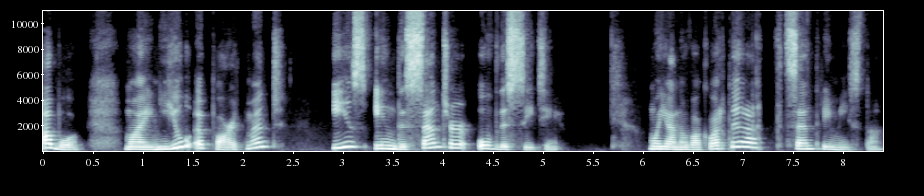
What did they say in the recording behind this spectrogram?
Або My new apartment is in the center of the city. Моя нова квартира в центрі міста.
